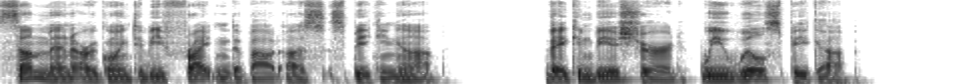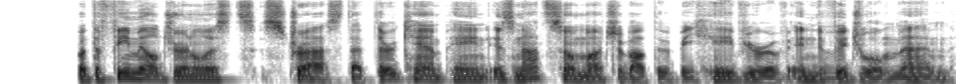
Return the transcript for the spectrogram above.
some men are going to be frightened about us speaking up. They can be assured we will speak up. But the female journalists stress that their campaign is not so much about the behavior of individual men.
